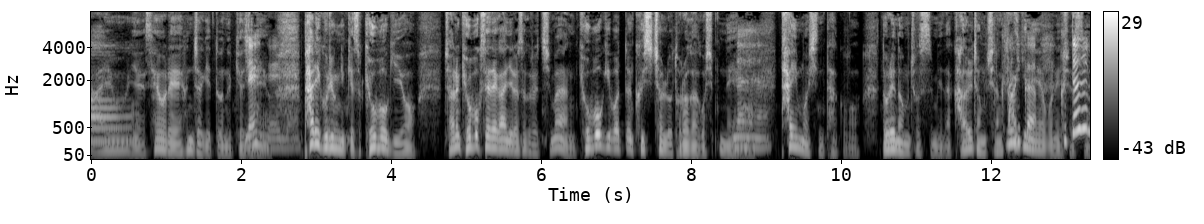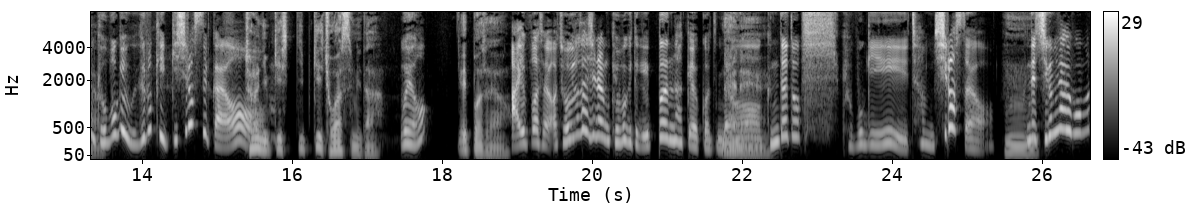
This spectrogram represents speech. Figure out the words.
아유, 예, 세월의 흔적이 또 느껴지네요. 네네네. 8296님께서 교복이요. 저는 교복 세대가 아니라서 그렇지만 교복 입었던 그 시절로 돌아가고 싶네요. 네. 타임머신 타고 노래 너무 좋습니다. 가을 정취랑 그러니까 딱이네요 보내주셨어요. 그때는 교복이 왜 그렇게 입기 싫었을까요? 저는 입기 입기 좋았습니다. 왜요? 예뻐서요. 아, 예뻐서요. 아, 저희도 사실은 교복이 되게 예쁜 학교였거든요. 네네. 근데도 교복이 참 싫었어요. 음. 근데 지금 생각해보면,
